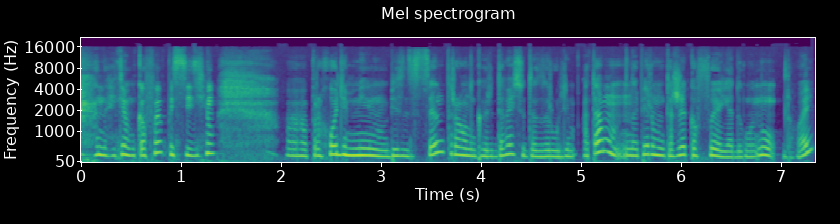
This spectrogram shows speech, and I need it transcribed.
Найдем кафе, посидим. А, Проходим мимо бизнес-центра. Он говорит, давай сюда зарулим. А там на первом этаже кафе. Я думаю, ну, давай.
